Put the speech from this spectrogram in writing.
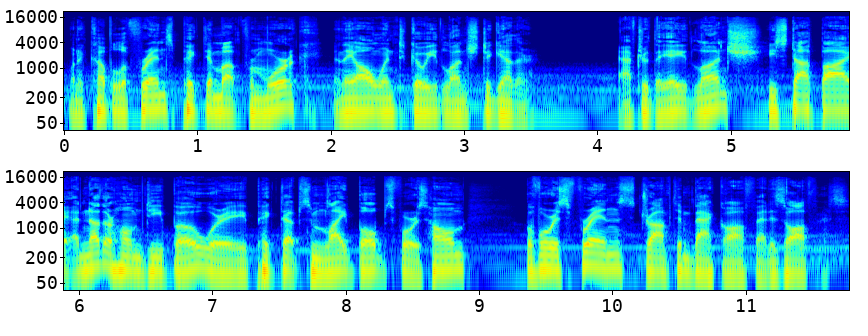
when a couple of friends picked him up from work and they all went to go eat lunch together. After they ate lunch, he stopped by another Home Depot where he picked up some light bulbs for his home before his friends dropped him back off at his office.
